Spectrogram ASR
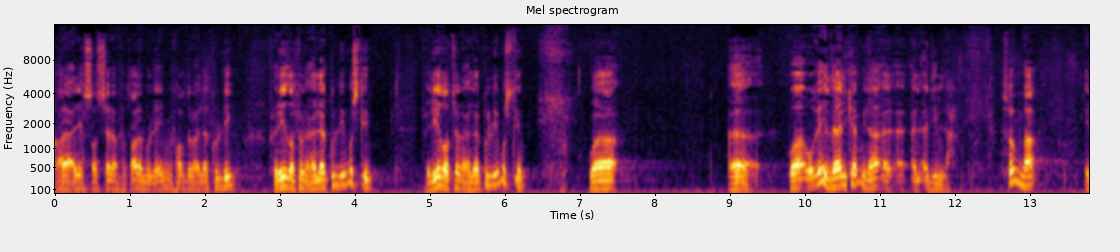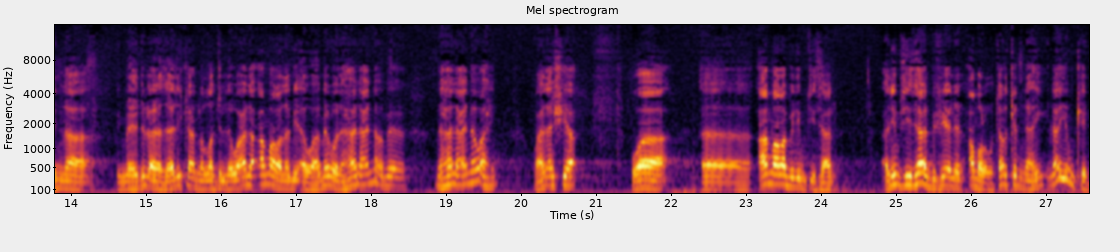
قال عليه الصلاة والسلام فطلب العلم فرض على كل فريضة على كل مسلم. فريضة على كل مسلم. و آه، وغير ذلك من الأدلة. ثم إن مما يدل على ذلك أن الله جل وعلا أمرنا بأوامر ونهانا عن نهانا عن نواهي وعن أشياء. وأمر بالامتثال. الامتثال بفعل الأمر وترك النهي لا يمكن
